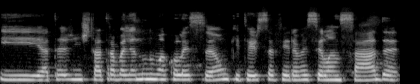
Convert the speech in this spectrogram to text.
E até a gente está trabalhando numa coleção que terça-feira vai ser lançada.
